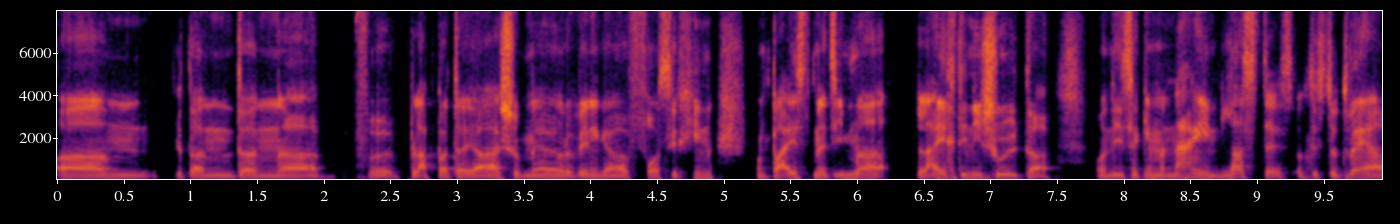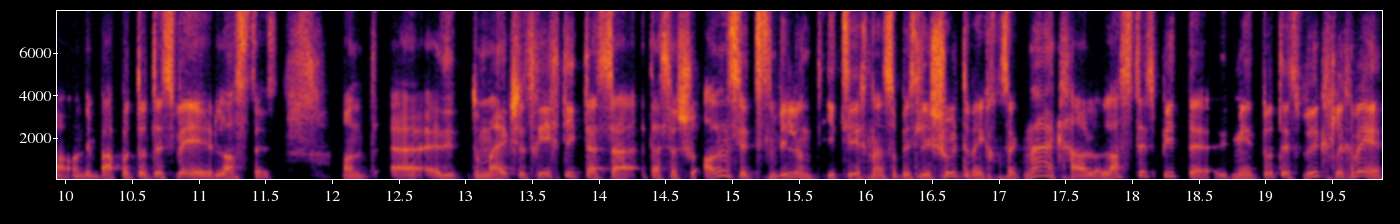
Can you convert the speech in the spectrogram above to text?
ähm, dann, dann äh, plappert er ja auch schon mehr oder weniger vor sich hin und beißt mir jetzt immer leicht in die Schulter. Und ich sage immer, nein, lass das. Und das tut weh. Und dem Papa tut das weh, lass das. Und äh, du merkst jetzt richtig, dass er, dass er schon ansetzen will und ich ziehe dann so ein bisschen die Schulter weg und sage, nein, Karl, lass das bitte. Mir tut das wirklich weh.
